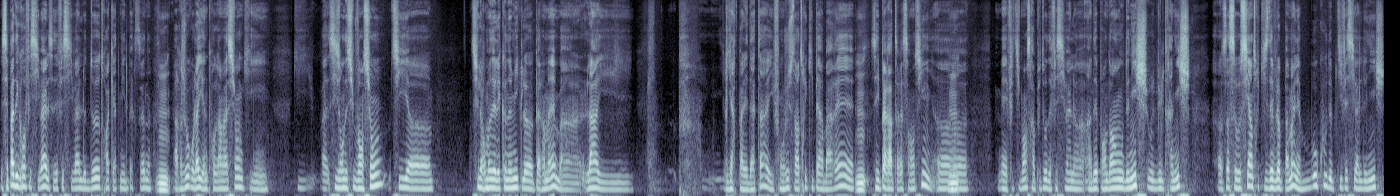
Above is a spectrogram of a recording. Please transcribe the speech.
Mais c'est pas des gros festivals, c'est des festivals de 2, 3, 4 000 personnes hmm, par jour, où là, il y a une programmation qui. qui bah, S'ils ont des subventions, si, euh, si leur modèle économique le permet, bah, là, ils ne regardent pas les datas, ils font juste un truc hyper barré. hmm. C'est hyper intéressant aussi. Euh, Mais effectivement, ce sera plutôt des festivals euh, indépendants ou de niche ou d'ultra niche. Euh, ça, c'est aussi un truc qui se développe pas mal. Il y a beaucoup de petits festivals de niche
